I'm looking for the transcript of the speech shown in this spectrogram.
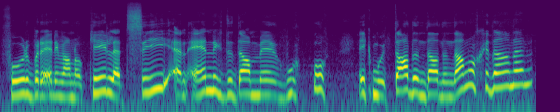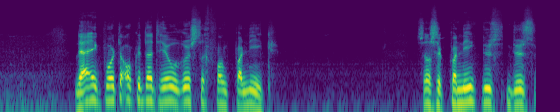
voorbereiding van oké, let's see. En eindigde dan met wow, ik moet dat en dat en dat nog gedaan hebben. Nee, ik word ook altijd heel rustig van paniek. Dus als ik paniek, dus, dus,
